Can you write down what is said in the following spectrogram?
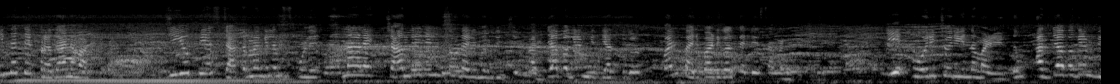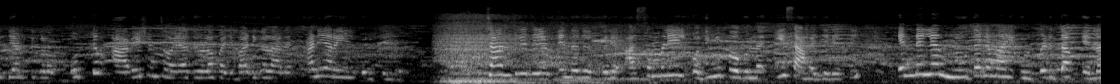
ഇന്നത്തെ പ്രധാന വാർത്തകൾ G U P S Chathamangalam സ്കൂളിൽ നാളെ ചാന്ദ്രദിനത്തോടനുബന്ധിച്ച് അധ്യാപകരും വിദ്യാർത്ഥികളും വൻ പരിപാടികൾ തന്നെ സംഘടിപ്പിച്ചു ഈ കോരിച്ചൊരിയുന്ന മഴയത്തും അധ്യാപകരും വിദ്യാർത്ഥികളും ഒട്ടും ആവേശം ചോരാതെയുള്ള പരിപാടികളാണ് അണിയറയിൽ ഒരുക്കുന്നത്. ചാന്ദ്രദിനം എന്നത് ഒരു അസംബ്ലിയിൽ ഒതുങ്ങിപ്പോകുന്ന ഈ സാഹചര്യത്തിൽ എന്തെല്ലാം നൂതനമായി ഉൾപ്പെടുത്താം എന്ന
